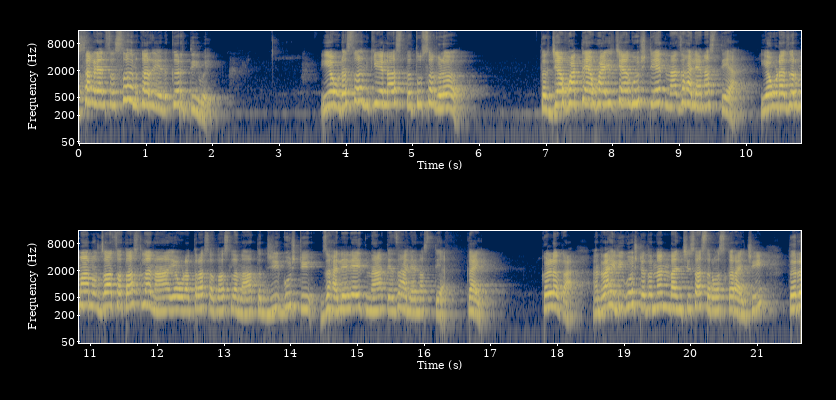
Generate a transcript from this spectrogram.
सगळ्यांचं सहन कर करती वय. एवढं सहन केलं असतं तू सगळं. तर जेव्हा त्या व्हायच्या गोष्टी आहेत ना झाल्या नसत्या. एवढा जर माणूस जाचत असला ना एवढा त्रासात असला ना तर जी गोष्टी झालेल्या आहेत ना त्या झाल्या नसत्या. काय? कळलं का? आणि राहिली गोष्ट तर नंदांची सासरवस करायची. तर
